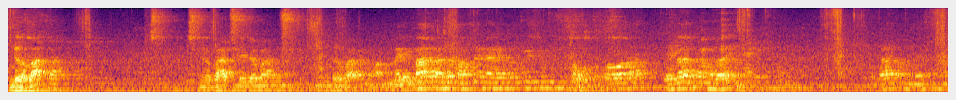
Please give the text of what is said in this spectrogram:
nửa bát thôi. Nửa bát đây cho bạn nửa bát nước mắm lấy bát ra nước mắm đây này cái sổ to đó lấy bát trong đấy. Bát trong đấy nó.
